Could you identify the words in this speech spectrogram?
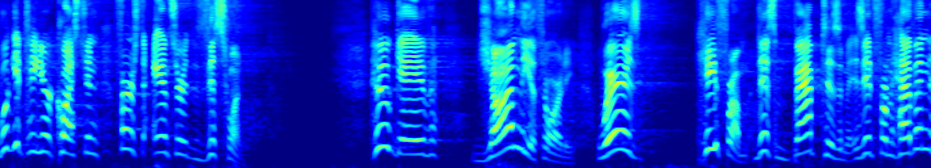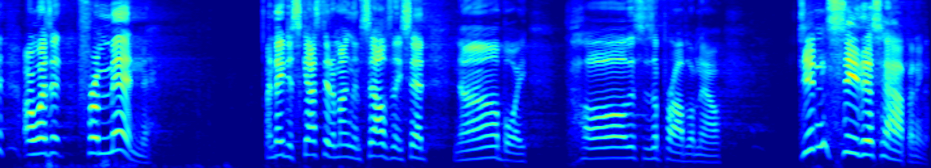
we'll get to your question. First, answer this one. Who gave John the authority? Where is he from? This baptism, is it from heaven or was it from men? And they discussed it among themselves and they said, No, boy, Oh, this is a problem now. Didn't see this happening.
